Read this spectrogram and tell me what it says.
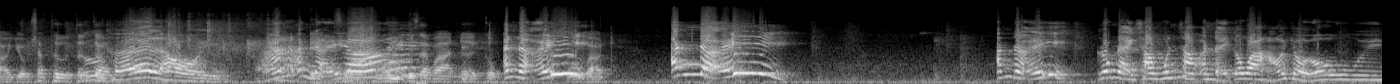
vào dồn sát thương tấn công. thế à, anh nãy ơi của Java nữa cùng anh nãy vào anh nãy anh nãy lúc này xong quýnh xong anh nãy có qua hỏi trời ơi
